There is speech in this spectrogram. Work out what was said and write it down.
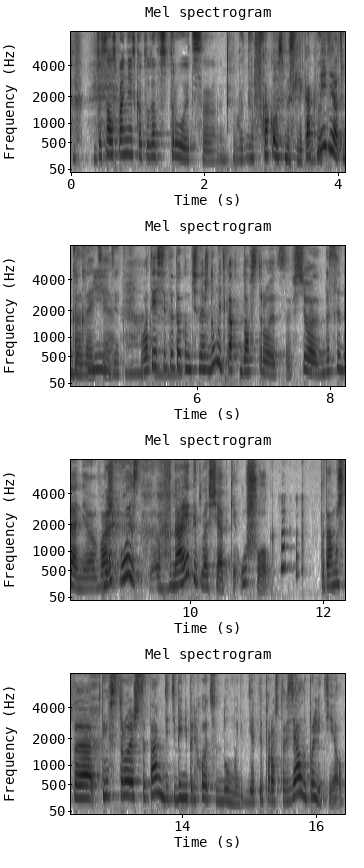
Осталось понять, как туда встроиться. Вот ну, в каком смысле? Как вот, медиа туда как зайти? Медиа, да, вот да. если ты только начинаешь думать, как туда встроиться, все, до свидания. Ваш да? поезд на этой площадке ушел. Потому что ты встроишься там, где тебе не приходится думать, где ты просто взял и полетел.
